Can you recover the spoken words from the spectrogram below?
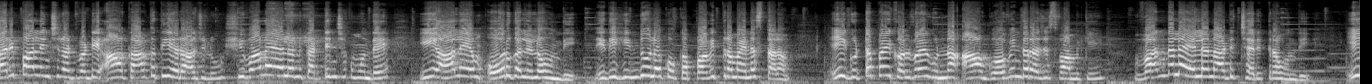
పరిపాలించినటువంటి ఆ కాకతీయ రాజులు శివాలయాలను కట్టించక ముందే ఈ ఆలయం ఓరుగల్లులో ఉంది. ఇది హిందువులకు ఒక పవిత్రమైన స్థలం. ఈ గుట్టపై కొలువై ఉన్న ఆ గోవిందరాజస్వామికి వందల ఏళ్ళ నాటి చరిత్ర ఉంది. ఈ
